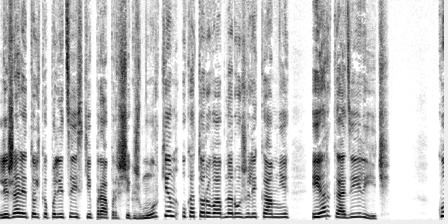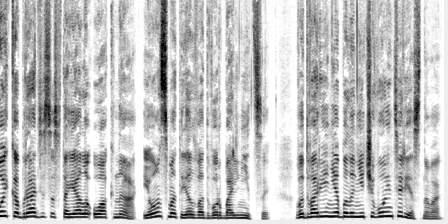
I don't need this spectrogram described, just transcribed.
Лежали только полицейский прапорщик Жмуркин, у которого обнаружили камни, и Аркадий Ильич. Койка Брадиса стояла у окна, и он смотрел во двор больницы. Во дворе не было ничего интересного.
